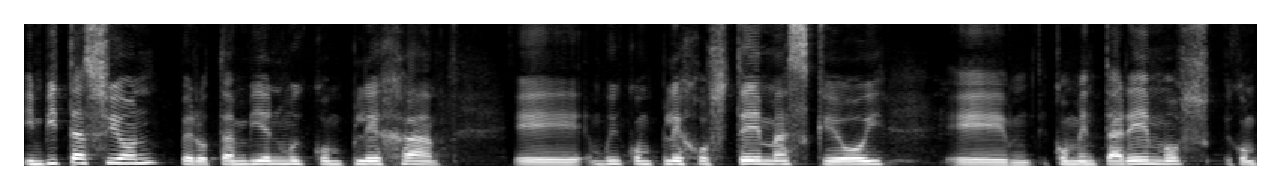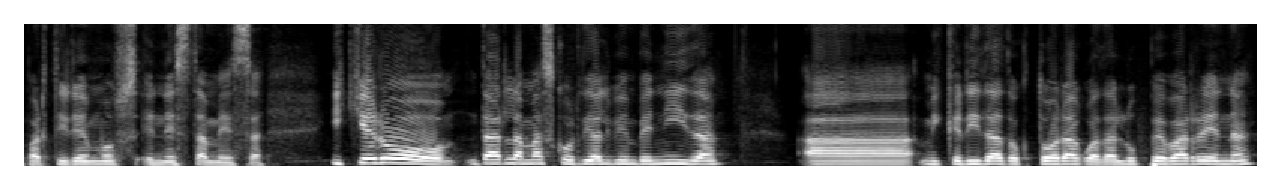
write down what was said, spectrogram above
invitación, pero también muy compleja, eh, muy complejos temas que hoy eh, comentaremos, compartiremos en esta mesa. Y quiero dar la más cordial bienvenida a mi querida doctora Guadalupe Barrena,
